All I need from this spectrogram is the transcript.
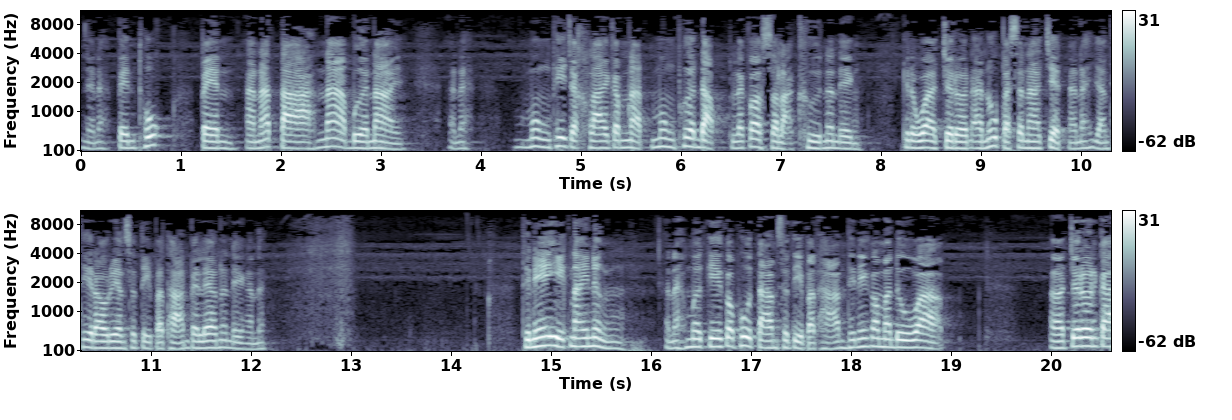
เนี่ยนะเป็นทุกข์เป็นอนัตตาหน้าเบื่อหน่ายนะมุ่งที่จะคลายกำหนัด มุ่งเพื่อดับแล้วก็สละคืนนั่นเองเรียกว่าเจริญอนุปัสนาเจ็ดนะนะอย่างที่เราเรียนสติปัฏฐานไปแล้วนั่นเองนะทีนี้อีกในหนึ่งนะเมื่อกี้ก็พูดตามสติปัฏฐาน ทีนี้ก็มาดูว่า เจริญกา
